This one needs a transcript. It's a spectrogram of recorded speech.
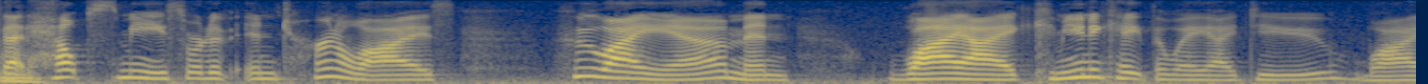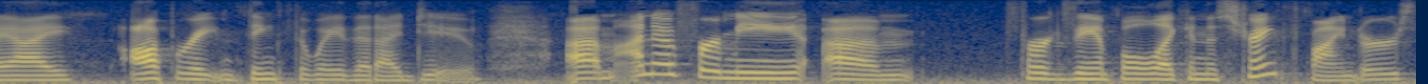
that Mm. helps me sort of internalize who I am and why I communicate the way I do, why I operate and think the way that I do. Um, I know for me, um, for example, like in the Strength Finders,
